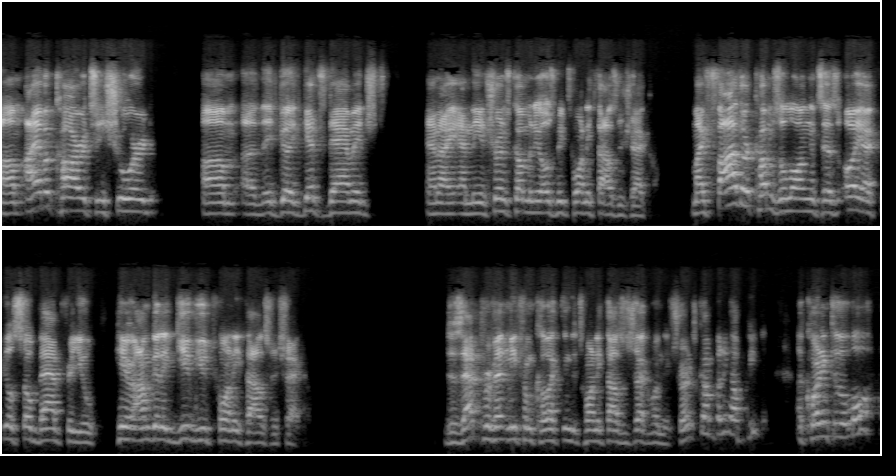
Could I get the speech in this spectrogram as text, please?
Um, I have a car; it's insured. Um, uh, it, it gets damaged, and I and the insurance company owes me twenty thousand shekel. My father comes along and says, "Oh, I feel so bad for you. Here, I'm going to give you twenty thousand shekel." Does that prevent me from collecting the twenty thousand shekel from the insurance company? I'll According to the law,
